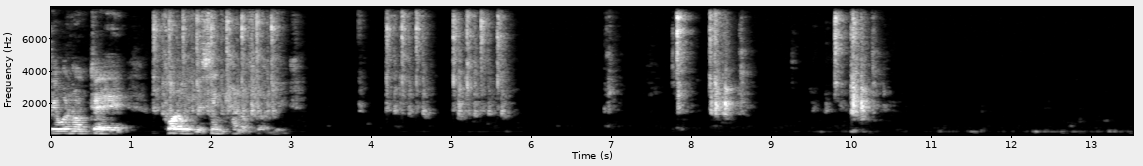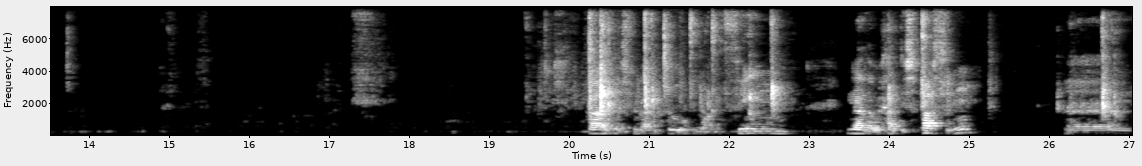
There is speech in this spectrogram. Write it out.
They were not uh, following the same kind of logic. But let's gonna do one thing. Now that we have this passing, um,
